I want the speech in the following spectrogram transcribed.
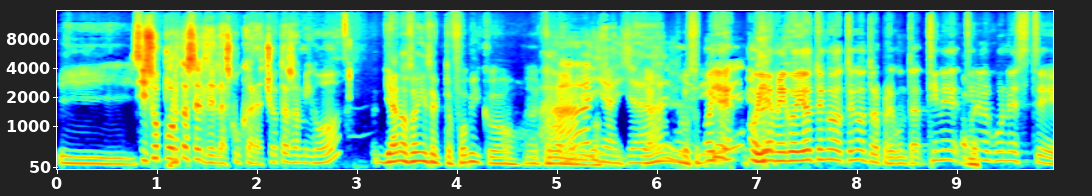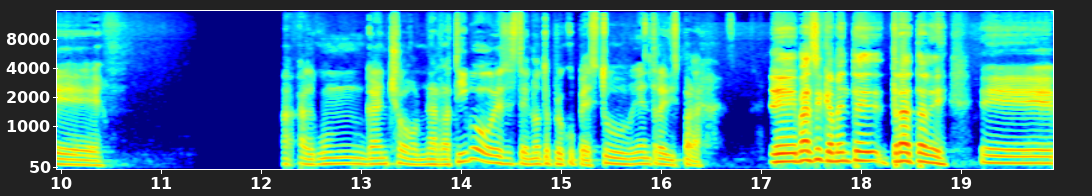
Y ¿Sí soportas el de las cucarachotas, amigo? ya no soy insectofóbico. Ah, Ya, ay. lo muy supe. Oye, oye, amigo, yo tengo, tengo otra pregunta. ¿Tiene. ¿tiene algún este algún gancho narrativo o es este no te preocupes, tú entra y dispara? Eh, básicamente trata de. eh,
